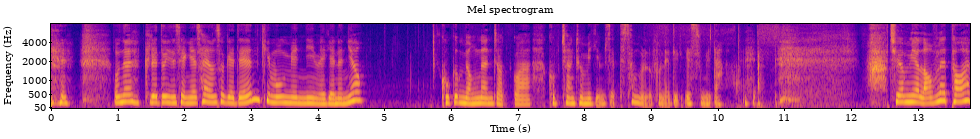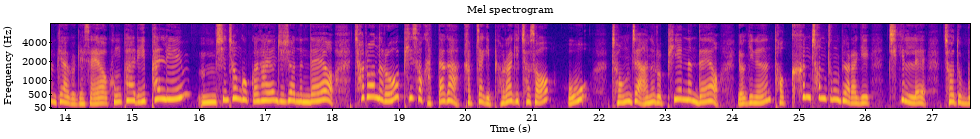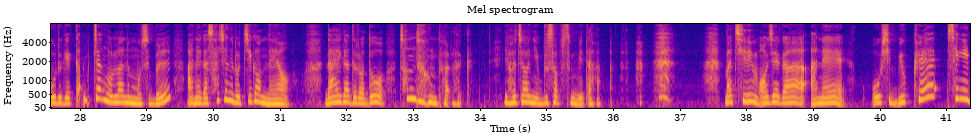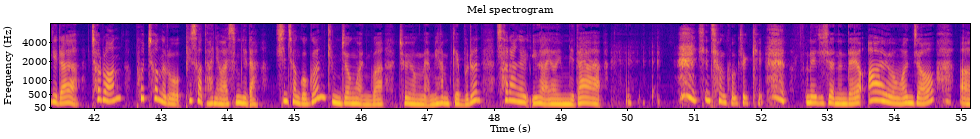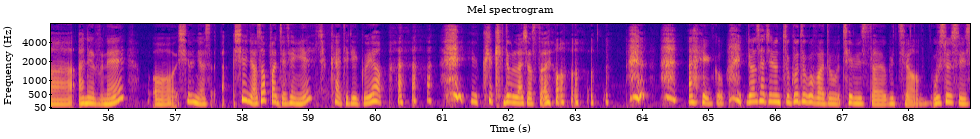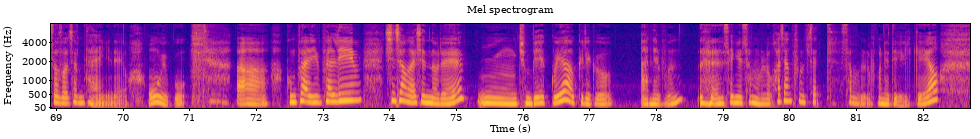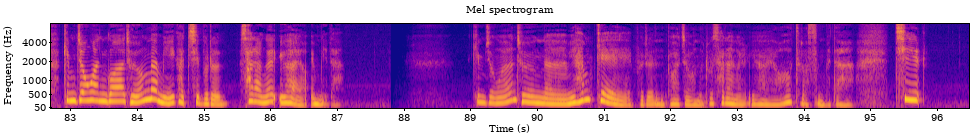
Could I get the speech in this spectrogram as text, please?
오늘 그래도 인생의 사연 소개된 김옥래님에게는요, 고급 명란젓과 곱창 조미김 세트 선물로 보내드리겠습니다. 주현미의 러브레터 함께하고 계세요. 0828님, 음, 신청곡과 사연 주셨는데요. 철원으로 피서 갔다가 갑자기 벼락이 쳐서 오, 정자 안으로 피했는데요. 여기는 더 큰 천둥벼락이 치길래 저도 모르게 깜짝 놀라는 모습을 아내가 사진으로 찍었네요. 나이가 들어도 천둥벼락 여전히 무섭습니다. 마침 어제가 아내 56회 생일이라 철원 포천으로 피서 다녀왔습니다. 신청곡은 김정환과 조영남이 함께 부른 사랑을 위하여입니다. 신청곡 이렇게 보내주셨는데요. 아유, 먼저, 아, 아내분의, 어, 쉬운 여섯, 쉬운 여섯 번째 생일 축하드리고요. 그렇게 놀라셨어요. 아이고, 이런 사진은 두고두고 봐도 재밌어요. 그쵸? 웃을 수 있어서 참 다행이네요. 오이고. 아, 0828님 신청하신 노래, 음, 준비했고요. 그리고 아내분, 생일 선물로 화장품 세트 선물로 보내드릴게요. 김정환과 조영남이 같이 부른 사랑을 위하여입니다. 김종환, 조영남이 함께 부른 버전으로 사랑을 위하여 들었습니다. 7,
